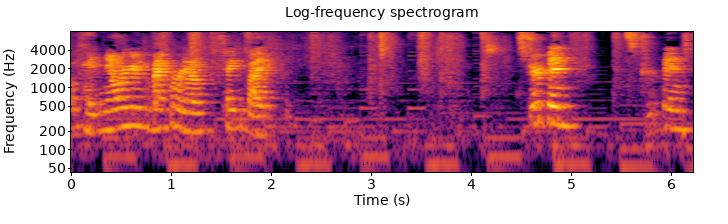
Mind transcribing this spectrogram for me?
Okay, now we're gonna go back around. Take a bite. It's dripping. It's dripping.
